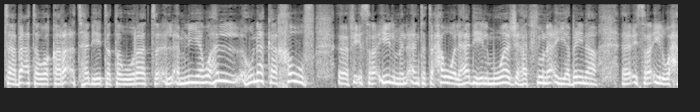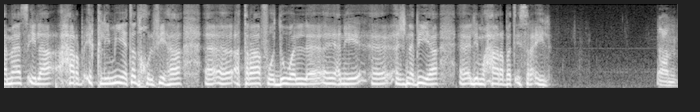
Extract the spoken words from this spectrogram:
تابعت وقرأت هذه التطورات الأمنية؟ وهل هناك خوف في إسرائيل من أن تتحول هذه المواجهة الثنائية بين إسرائيل وحماس إلى حرب إقليمية تدخل فيها أطراف ودول يعني أجنبية لمحاربة إسرائيل. نعم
